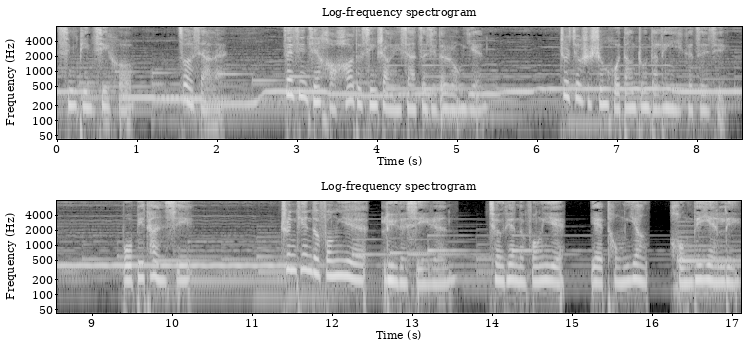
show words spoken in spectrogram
心平气和，坐下来，在镜前好好的欣赏一下自己的容颜。这就是生活当中的另一个自己，不必叹息。春天的枫叶绿得喜人，秋天的枫叶也同样红得艳丽。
